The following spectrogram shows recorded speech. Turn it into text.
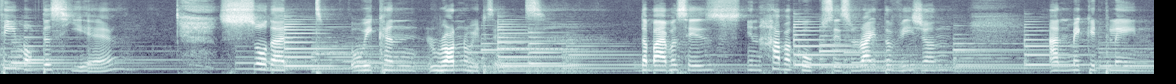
theme of this year so that we can run with it. The Bible says in Habakkuk says, write the vision and make it plain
